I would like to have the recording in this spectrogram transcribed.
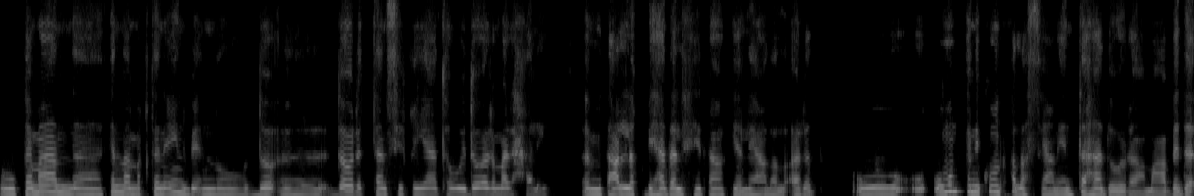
وكمان آه، كنا مقتنعين بأنه آه، دور التنسيقيات هو دور مرحلي متعلق بهذا الحراك يلي على الأرض. وممكن يكون خلص يعني انتهى دوره مع بدء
